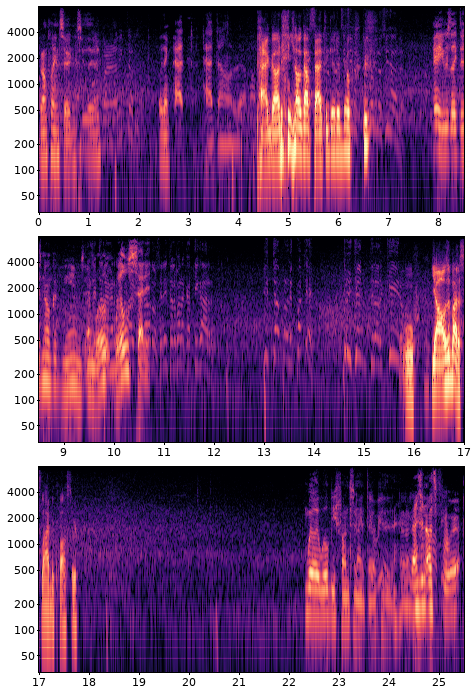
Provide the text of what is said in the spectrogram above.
You want to play Insurgency later? para la victoria. I think Pat Pat downloaded that one. Pat got it. Y'all got Pat together, bro. Hey, he was like, "There's no good games," and Will Will said it. Ooh. Yo, I was about to slide the cluster. Will it will be fun tonight though? Cause imagine us four.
